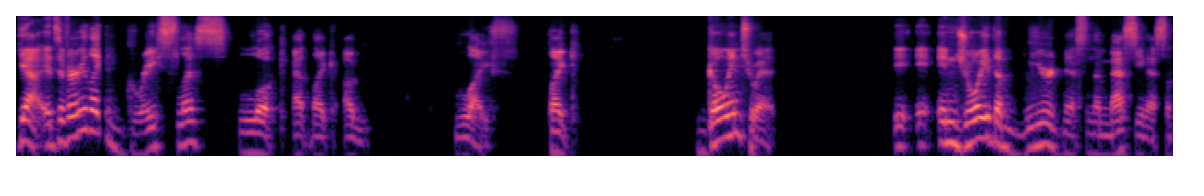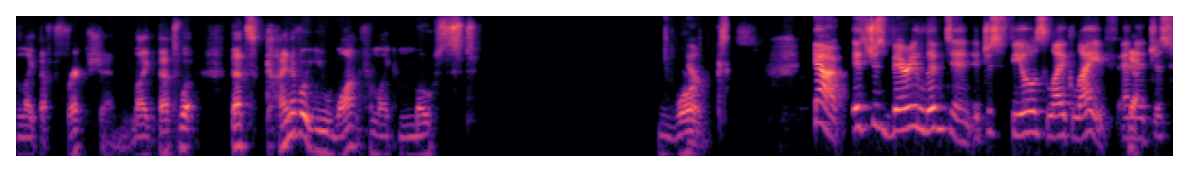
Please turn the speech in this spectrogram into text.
Yeah. It's a very like graceless look at like a life. Like go into it. I- I- enjoy the weirdness and the messiness and like the friction. Like that's what that's kind of what you want from like most works. yeah it's just very lived in it just feels like life and Yeah, it just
